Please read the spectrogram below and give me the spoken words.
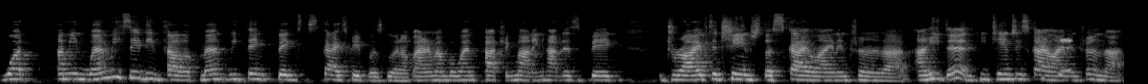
what, I mean, when we say development, we think big skyscrapers going up. I remember when Patrick Manning had this big drive to change the skyline in Trinidad. And he did, he changed the skyline in Trinidad.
